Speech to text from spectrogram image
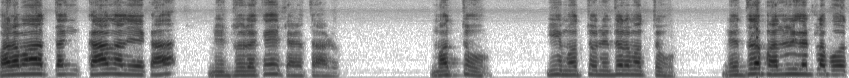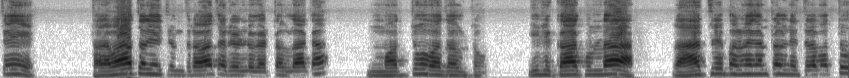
పరమార్థం కానలేక నిద్రులకే చెడతాడు. మత్తు ఈ మత్తు నిద్ర మత్తు. నిద్ర పన్నెండు గంటల పోతే తర్వాత లేచిన తర్వాత రెండు గంటల దాకా మత్తు వదలదు ఇది కాకుండా రాత్రి పన్నెండు గంటల నిద్ర మత్తు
